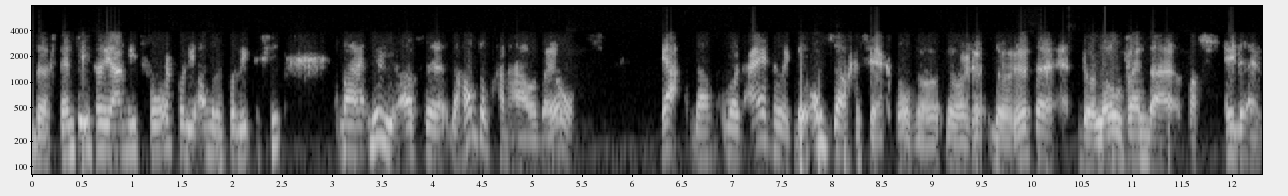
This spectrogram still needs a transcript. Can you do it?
daar stemt de Italiaan niet voor, voor die andere politici. Maar nu, als ze de hand op gaan houden bij ons, ja, dan wordt eigenlijk door ons dan gezegd, of door, door, Rutte en door Lovenda van Zweden en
